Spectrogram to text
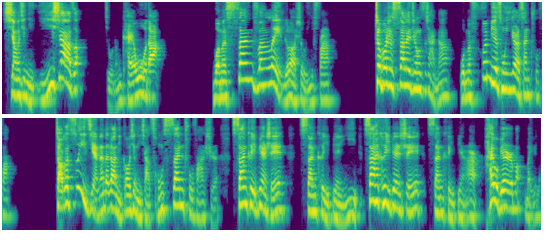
相信你一下子就能开悟的。我们三分类，刘老师有一发，这不是三类金融资产呢？我们分别从一二三出发，找个最简单的让你高兴一下。从三出发时，三可以变谁？三可以变一，三还可以变谁？三可以变二，还有别人吗？没了。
